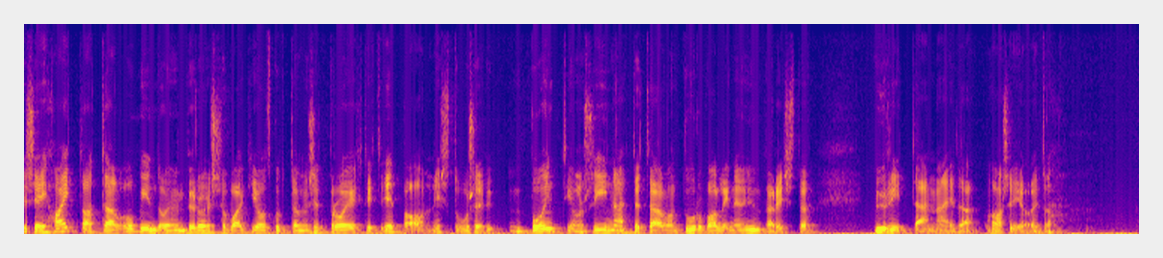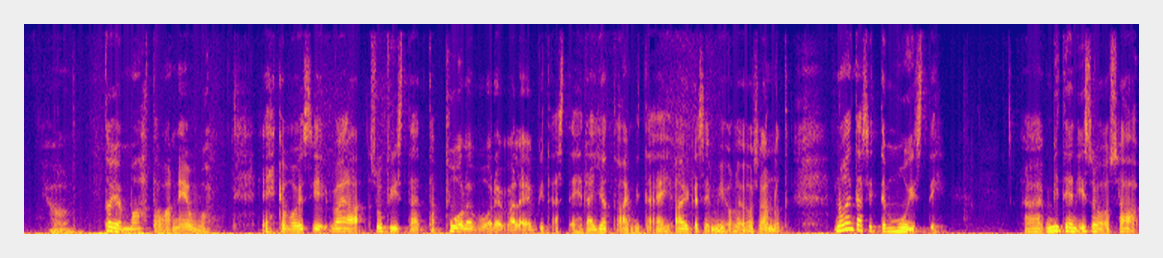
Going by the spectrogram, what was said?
se ei haittaa täällä opintoympyröissä, vaikka jotkut tämmöiset projektit epäonnistuu. Se pointti on siinä, että täällä on turvallinen ympäristö yrittää näitä asioita. Joo, toi on mahtava neuvo ehkä voisi vähän supistaa, että puolen vuoden välein pitäisi tehdä jotain, mitä ei aikaisemmin ole osannut. No entä sitten muisti? Miten iso osa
